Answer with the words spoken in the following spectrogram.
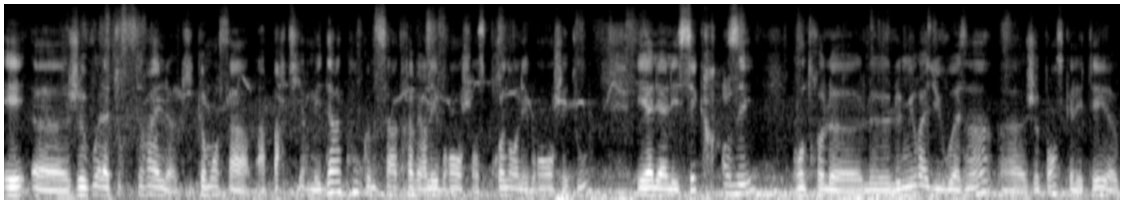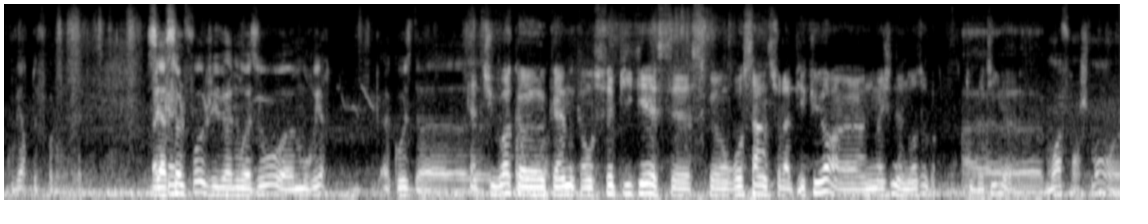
Et euh, je vois la tourterelle qui commence à, à partir, mais d'un coup comme ça à travers les branches, en se prenant les branches et tout. Et elle est allée s'écraser contre le, le- le muret du voisin. Euh, je pense qu'elle était euh, couverte de frelons. en fait. C'est Bah, la seule fois où j'ai vu un oiseau mourir à cause de. Quand tu vois que quand même quand on se fait piquer, c'est ce qu'on ressent sur la piqûre, on imagine un oiseau quoi. Tout petit, euh, moi franchement,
